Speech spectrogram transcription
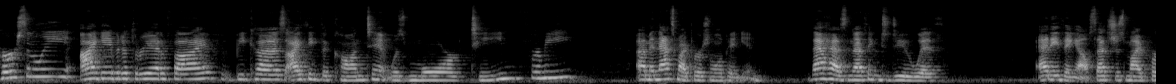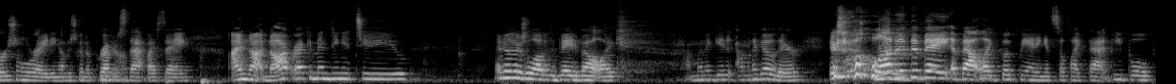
Personally, I gave it a 3 out of 5 because I think the content was more teen for me. Um, and that's my personal opinion. That has nothing to do with anything else. That's just my personal rating. I'm just going to preface Yeah. that by saying I'm not not recommending it to you. I know there's a lot of debate about like I'm gonna get it. I'm gonna go there. There's a lot of debate about like book banning and stuff like that. People,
